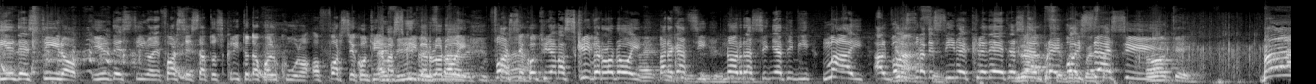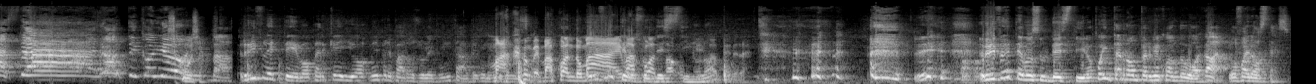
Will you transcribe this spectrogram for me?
Il destino, il destino forse è stato scritto da qualcuno o forse continuiamo a Hai scriverlo noi, forse continuiamo a scriverlo noi, Eh, ma ragazzi finito, finito. non rassegnatevi mai al vostro Grazie. destino e credete Grazie sempre in voi questa- stessi. Ok. Basta! Rotti coglioni! Scusa. Basta. Riflettevo perché io mi preparo sulle puntate. Come Ma come, ma quando mai? Riflettevo Ma quando destino, ok, no? va bene, dai. Riflettevo sul destino, puoi interrompermi quando vuoi. Ah, lo fai lo stesso.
